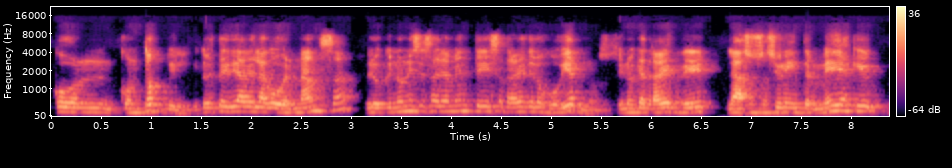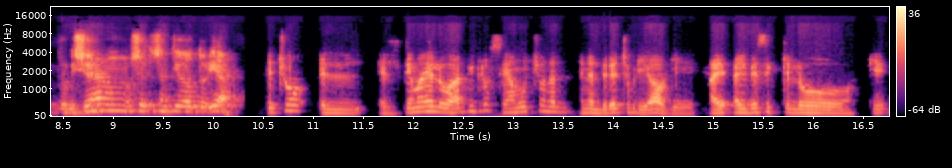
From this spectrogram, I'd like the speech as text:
con, con Tocqueville y toda esta idea de la gobernanza, pero que no necesariamente es a través de los gobiernos, sino que a través de las asociaciones intermedias que provisionan un cierto sentido de autoridad. De hecho, el, el, tema de los árbitros se da mucho en el, en el derecho privado, que hay, hay veces que, lo, que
